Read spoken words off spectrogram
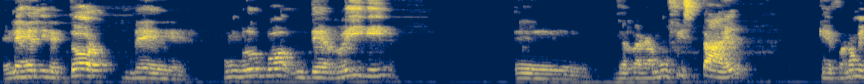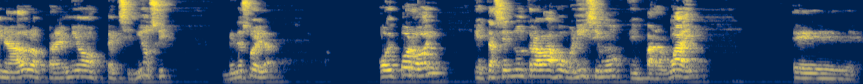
Él es el director de un grupo de reggae, eh, de Ragamuffin Style, que fue nominado a los premios Pepsi Music en Venezuela. Hoy por hoy está haciendo un trabajo buenísimo en Paraguay. Eh,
